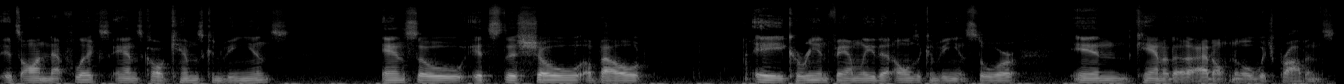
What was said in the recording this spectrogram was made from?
it's on Netflix and it's called Kim's Convenience. And so it's this show about a Korean family that owns a convenience store in Canada. I don't know which province.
